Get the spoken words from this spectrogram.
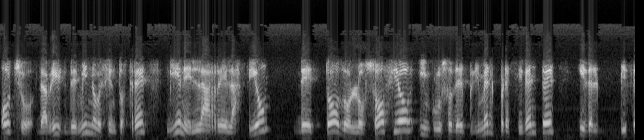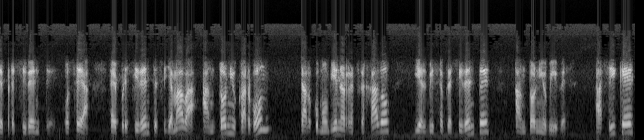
8 de abril de 1903, viene la relación de todos los socios, incluso del primer presidente y del vicepresidente. O sea, el presidente se llamaba Antonio Carbón, tal como viene reflejado, y el vicepresidente Antonio Vives. Así que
